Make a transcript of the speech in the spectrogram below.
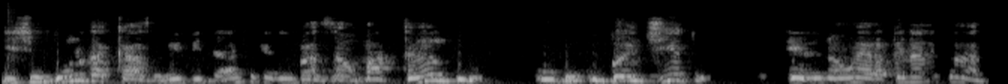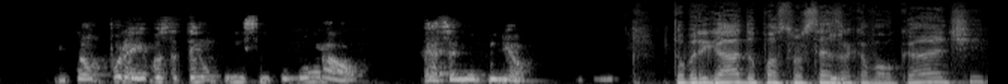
e se o dono da casa revidasse aquela invasão matando o, o bandido, ele não era penalizado. Então, por aí você tem um princípio moral. Essa é a minha opinião. Muito obrigado, pastor César Cavalcante.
